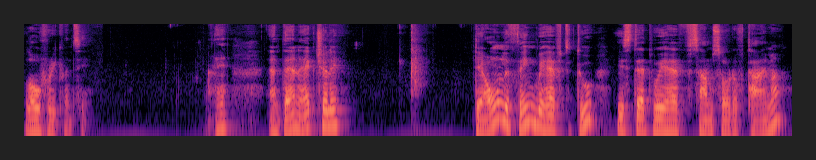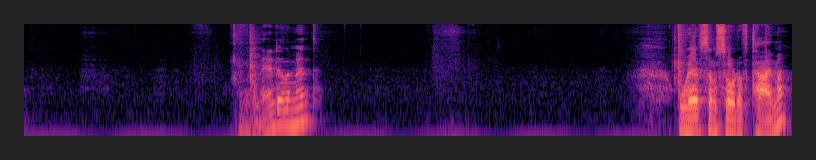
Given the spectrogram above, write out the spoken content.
low frequency. Okay? And then actually the only thing we have to do is that we have some sort of timer, an AND element. We have some sort of timer.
